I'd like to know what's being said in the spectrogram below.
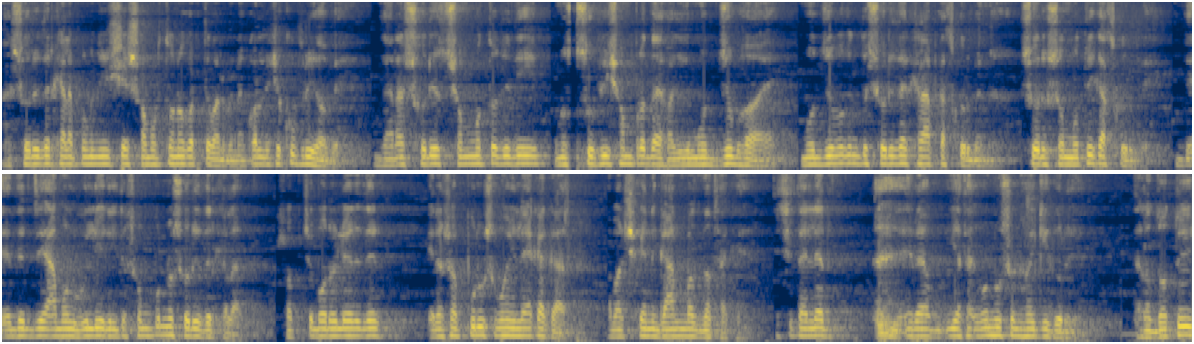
আর শরীরের খেলাপ কোনো জিনিস সে সমর্থনও করতে পারবে না, করলে সে কুফরি হবে। যারা শরীর সম্মত যদি সুফি সম্প্রদায় হয়, যদি মজ্জুব হয়, মজ্জুবও কিন্তু শরীরের খেলাপ কাজ করবে না শরীর সম্মতই কাজ করবে। এদের যে আমলগুলি, এগুলি তো সম্পূর্ণ শরীরের খেলাপ। সবচেয়ে বড় হলো এদের, এরা সব পুরুষ মহিলা একাকার। আবার সেখানে গান বাজনা থাকে। সে তাইলে এরা ইয়ে থাকে, অনুসরণ হয় কি করে? তারা যতই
